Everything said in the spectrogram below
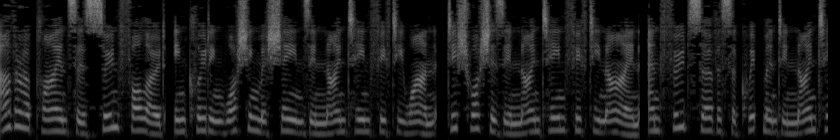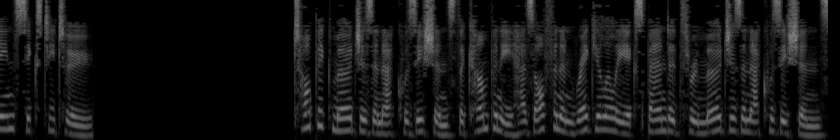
Other appliances soon followed, including washing machines in 1951, dishwashers in 1959, and food service equipment in 1962. Topic mergers and acquisitions The company has often and regularly expanded through mergers and acquisitions.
